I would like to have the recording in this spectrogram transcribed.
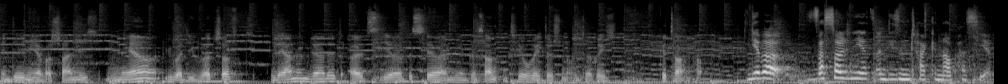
in dem ihr wahrscheinlich mehr über die Wirtschaft lernen werdet, als ihr bisher in dem gesamten theoretischen Unterricht getan habt. Ja, aber was soll denn jetzt an diesem Tag genau passieren?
